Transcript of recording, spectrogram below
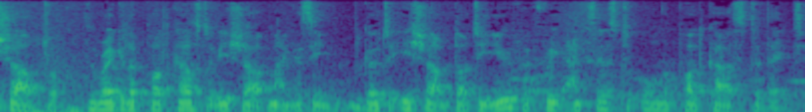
Sharp Talk, the regular podcast of eSharp magazine. Go to esharp.eu for free access to all the podcasts to date.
